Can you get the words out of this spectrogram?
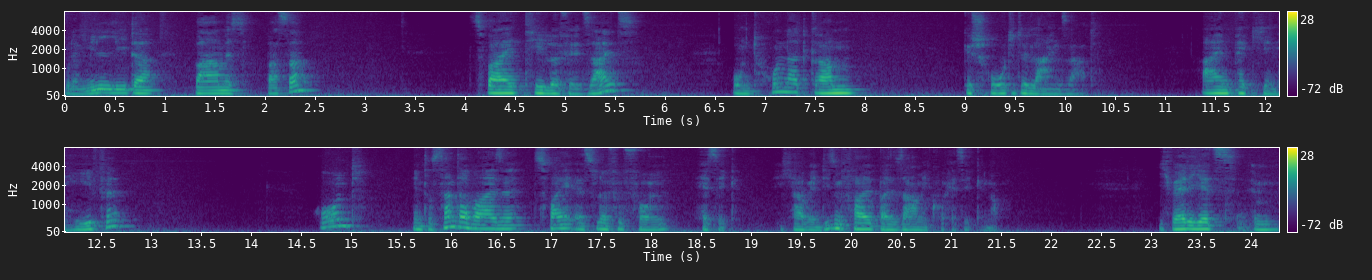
oder Milliliter warmes Wasser, 2 Teelöffel Salz, und 100 Gramm geschrotete Leinsaat, ein Päckchen Hefe und interessanterweise zwei Esslöffel voll Essig. Ich habe in diesem Fall Balsamico-Essig genommen. Ich werde jetzt im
